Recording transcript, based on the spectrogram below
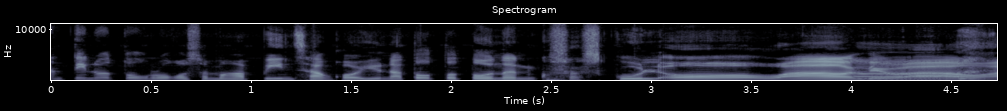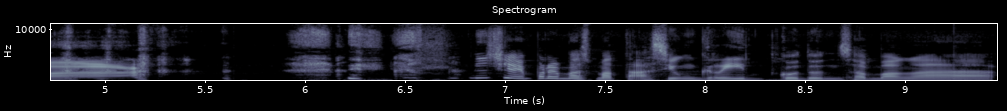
Ang tinuturo ko sa mga pinsan ko, yung natututunan ko sa school. Oh, wow, 'di ba? Oh. Wow. Di siyempre mas mataas yung grade ko dun sa mga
